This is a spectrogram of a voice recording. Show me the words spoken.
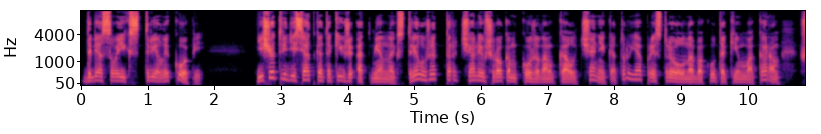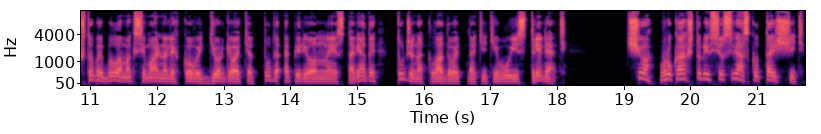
для своих стрел и копий. Еще три десятка таких же отменных стрел уже торчали в широком кожаном колчане, который я пристроил на боку таким макаром, чтобы было максимально легко выдергивать оттуда оперенные снаряды, тут же накладывать на тетиву и стрелять. «Чё, в руках, что ли, всю связку тащить?»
